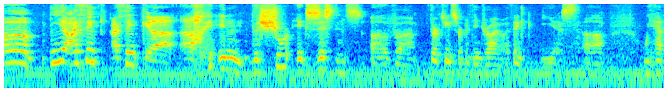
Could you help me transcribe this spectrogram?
Uh, yeah, I think I think uh, uh, in the short existence of uh, 13 Serpentine Drive, I think yes, uh, we have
